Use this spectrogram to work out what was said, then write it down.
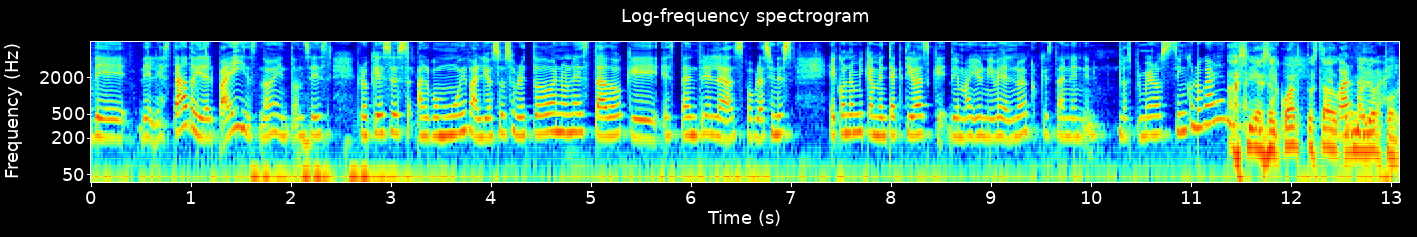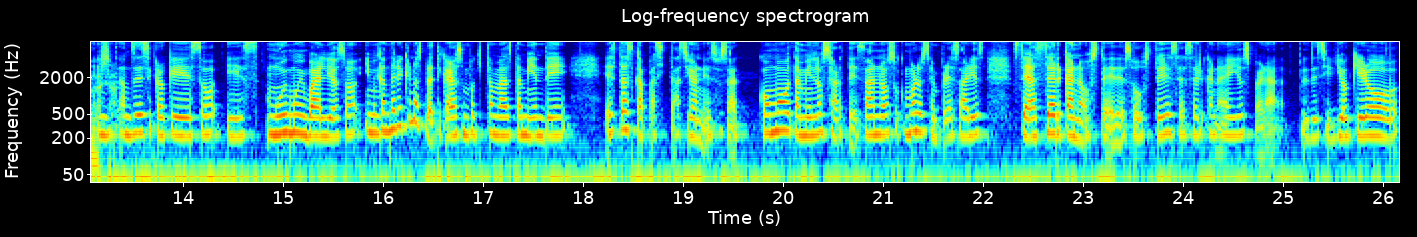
de, del estado y del país no entonces creo que eso es algo muy valioso sobre todo en un estado que está entre las poblaciones económicamente activas que de mayor nivel no creo que están en los primeros cinco lugares así es el cuarto estado con mayor población. Entonces creo que eso es muy muy valioso y me encantaría que nos platicaras un poquito más también de estas capacitaciones o sea cómo también los artesanos o cómo los empresarios se acercan a ustedes o ustedes se acercan a ellos para pues, decir, yo quiero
